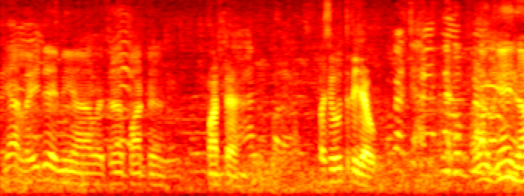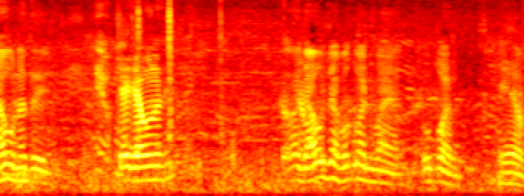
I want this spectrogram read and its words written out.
ત્યાં લઈ જાય નહીં આવે છે પાટે. પાટે. પછી ઉતરી જવું ક્યાંય જવું નથી. ક્યાંય જવું નથી? જવું છે ભગવાન પાસે ઉપર. એમ.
